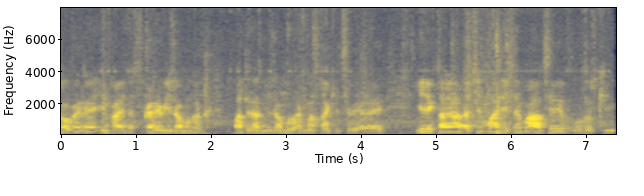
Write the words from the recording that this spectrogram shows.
զոհվել է իմ հայրս կռիվի ժամանակ, պատերազմի ժամանակ մասնակցել է 3 տարի առաջին մայիսը մահացել ուղղքի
